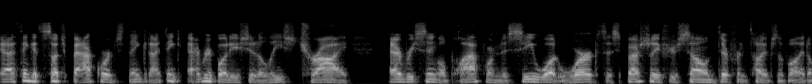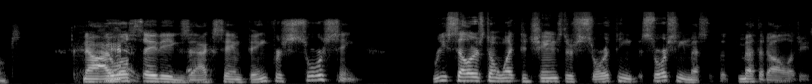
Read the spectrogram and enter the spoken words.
I think it's such backwards thinking. I think everybody should at least try every single platform to see what works, especially if you're selling different types of items. Now, I will say the exact same thing for sourcing. Resellers don't like to change their sourcing sourcing method, methodologies.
